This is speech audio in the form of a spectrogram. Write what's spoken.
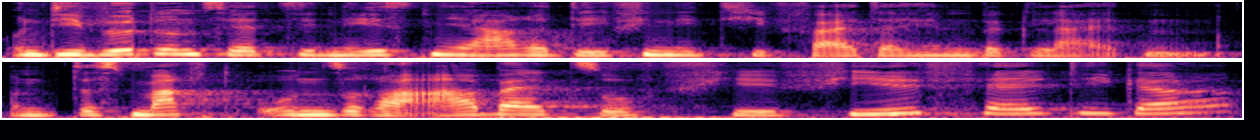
Und die wird uns jetzt die nächsten Jahre definitiv weiterhin begleiten. Und das macht unsere Arbeit so viel vielfältiger.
